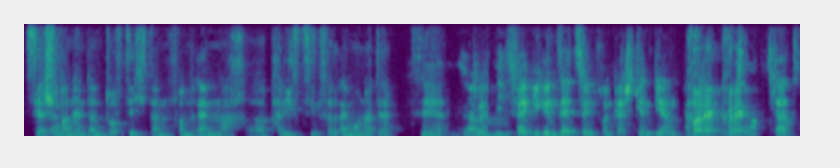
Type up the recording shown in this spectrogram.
sehr spannend. Dann durfte ich dann von Rennes nach äh, Paris ziehen für drei Monate. Ja, du ähm, hast die zwei Gegensätze in Frankreich kennengelernt. Paris, korrekt, korrekt.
